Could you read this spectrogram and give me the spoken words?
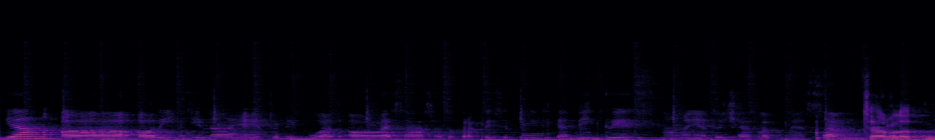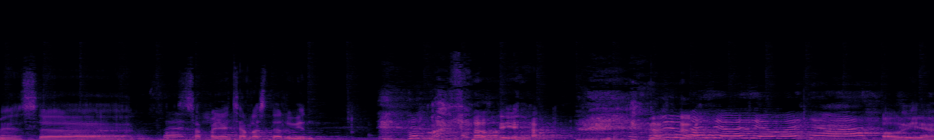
yang eh, originalnya itu dibuat oleh salah satu praktisi pendidikan di Inggris namanya tuh Charlotte Mason. Charlotte Mason. Mason, Siapanya iya. Charles Darwin? Tahu ya. Ini bukan siapa-siapanya lah. Oh iya,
